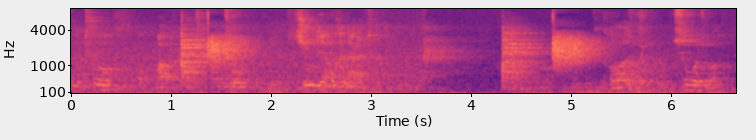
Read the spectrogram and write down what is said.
그투막 지금도 약간 알죠 그거 최고 좋아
